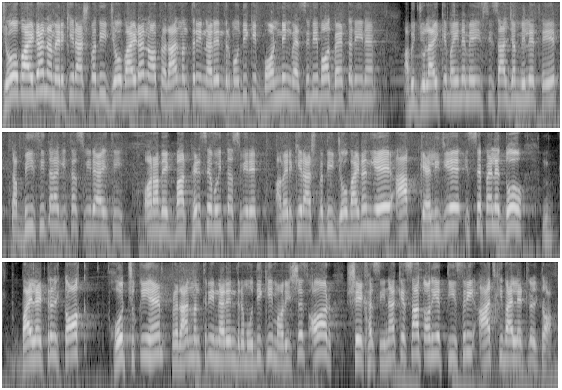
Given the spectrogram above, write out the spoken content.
जो बाइडन, अमेरिकी राष्ट्रपति जो बाइडन और प्रधानमंत्री नरेंद्र मोदी की बॉन्डिंग वैसे भी बहुत बेहतरीन है। अभी जुलाई के महीने में इसी साल जब मिले थे, तब भी इसी तरह की तस्वीरें आई थी और अब एक बार फिर से वही तस्वीरें। अमेरिकी राष्ट्रपति जो बाइडन, ये आप कह लीजिए, इससे पहले दो बायलेटरल टॉक हो चुकी हैं, प्रधानमंत्री नरेंद्र मोदी की, मॉरिशस और शेख हसीना के साथ और ये तीसरी आज की बायलेटरल टॉक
